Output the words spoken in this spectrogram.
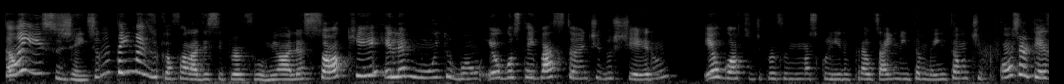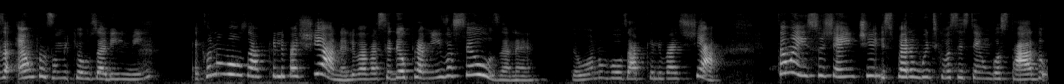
então é isso, gente. Não tem mais o que eu falar desse perfume, olha. Só que ele é muito bom. Eu gostei bastante do cheiro. Eu gosto de perfume masculino pra usar em mim também. Então, tipo, com certeza é um perfume que eu usaria em mim. É que eu não vou usar porque ele vai chiar, né? Ele vai, você deu pra mim e você usa, né? Então eu não vou usar porque ele vai chiar. Então é isso, gente. Espero muito que vocês tenham gostado.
